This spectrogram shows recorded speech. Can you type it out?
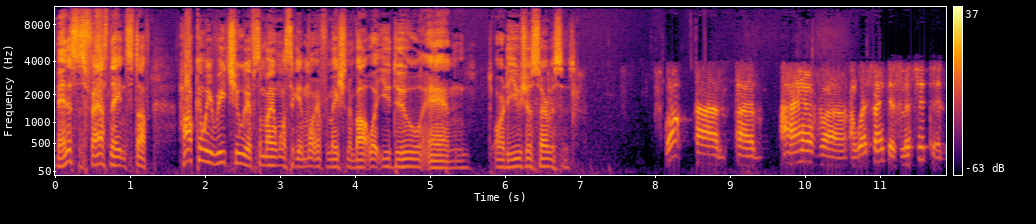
Man, this is fascinating stuff. How can we reach you if somebody wants to get more information about what you do and or to use your services? Well, um, uh, I have uh, a website that's listed at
